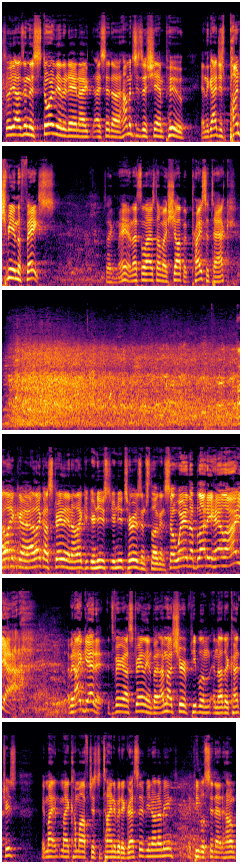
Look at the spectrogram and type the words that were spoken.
So yeah, I was in this store the other day and I, I said, uh, how much is this shampoo? And the guy just punched me in the face. It's like, man, that's the last time I shop at Price Attack. I like, uh, I like Australia and I like your new, your new tourism slogan. So where the bloody hell are ya? I mean, I get it. It's very Australian, but I'm not sure if people in, in other countries, it might, might come off just a tiny bit aggressive, you know what I mean? If people sitting at home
